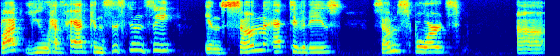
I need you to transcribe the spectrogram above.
but you have had consistency in some activities, some sports, uh,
